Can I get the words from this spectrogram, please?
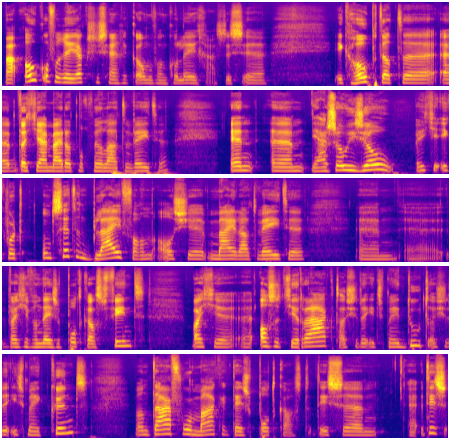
Maar ook of er reacties zijn gekomen van collega's. Dus uh, ik hoop dat, uh, uh, dat jij mij dat nog wil laten weten. En ja, sowieso, weet je, ik word ontzettend blij van als je mij laat weten wat je van deze podcast vindt. Wat je, als het je raakt, als je er iets mee doet, als je er iets mee kunt. Want daarvoor maak ik deze podcast. Het is, het is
